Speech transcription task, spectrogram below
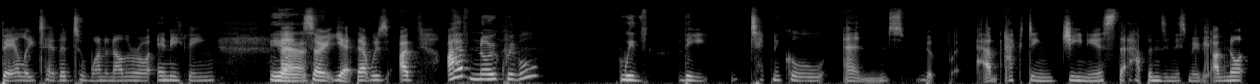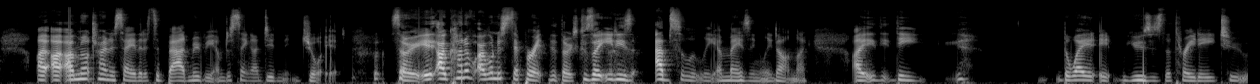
barely tethered to one another or anything. yeah. Uh, so yeah, that was I. I have no quibble with the technical and um, acting genius that happens in this movie. I'm not. I, I, I'm not trying to say that it's a bad movie. I'm just saying I didn't enjoy it. So it, I kind of I want to separate the, those because it is absolutely amazingly done. Like I the the way it uses the 3D to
